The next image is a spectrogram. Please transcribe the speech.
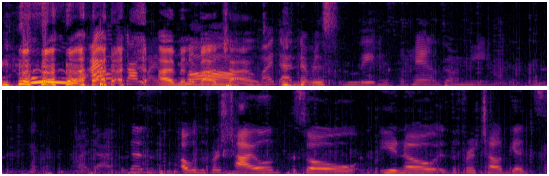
Ooh, I got my I've been a bad child. My dad never s- laid his hands on me. my dad because I was the first child, so you know, the first child gets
